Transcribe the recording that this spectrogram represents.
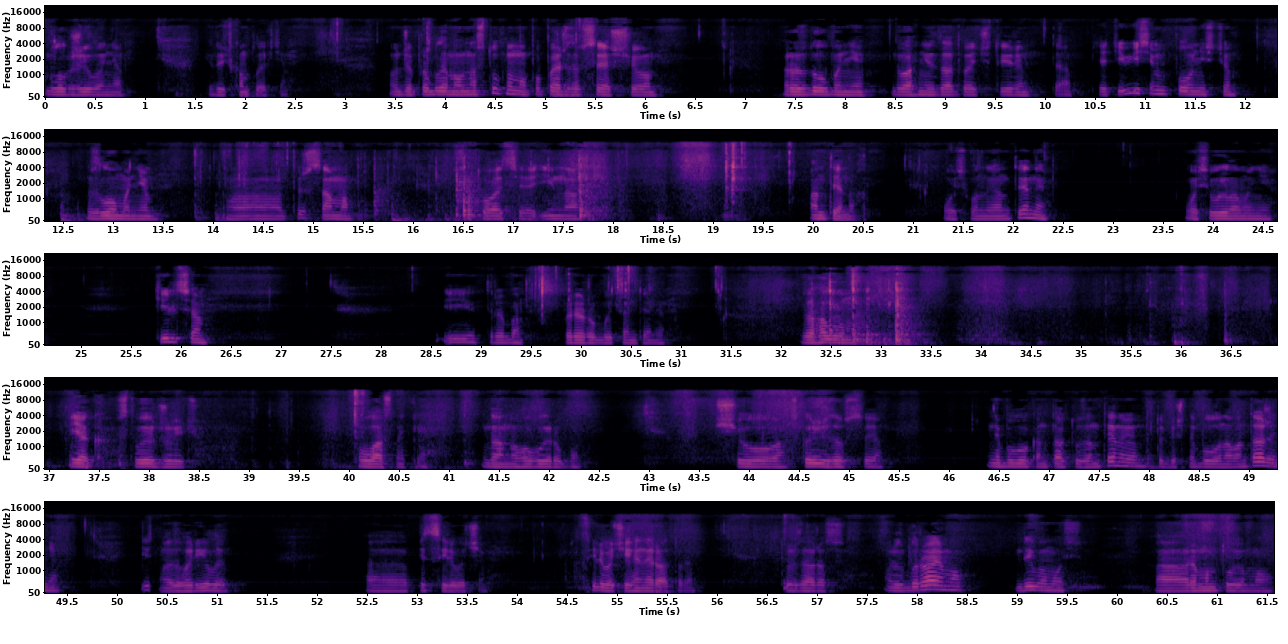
блок живлення йдуть в комплекті. Отже, проблема в наступному. По-перше за все, що роздовбані два гнізда 2,4 та 5,8 повністю зломані. Те ж сама ситуація і на антенах. Ось вони антени. Ось виламані кільця. І треба переробити антени. Загалом, як стверджують власники даного виробу, що, скоріш за все, не було контакту з антеною, тобі ж не було навантаження, і згоріли е, підсилювачі, підсилювачі генератори. Тож зараз розбираємо, дивимось, е, ремонтуємо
